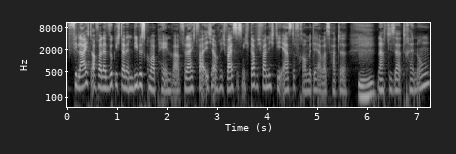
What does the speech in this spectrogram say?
Vielleicht auch, weil er wirklich dann im Liebeskummer-Pain war. Vielleicht war ich auch, ich weiß es nicht. Ich glaube, ich war nicht die erste Frau, mit der er was hatte nach dieser Trennung.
